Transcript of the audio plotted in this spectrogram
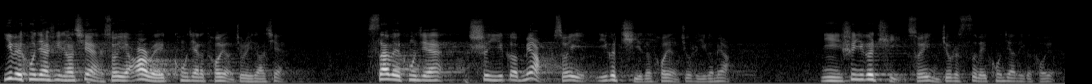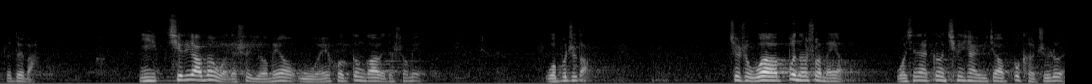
一维空间是一条线，所以二维空间的投影就是一条线。三维空间是一个面儿，所以一个体的投影就是一个面儿。你是一个体，所以你就是四维空间的一个投影，这对吧？你其实要问我的是有没有五维或更高维的生命？我不知道。就是我不能说没有，我现在更倾向于叫不可知论，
